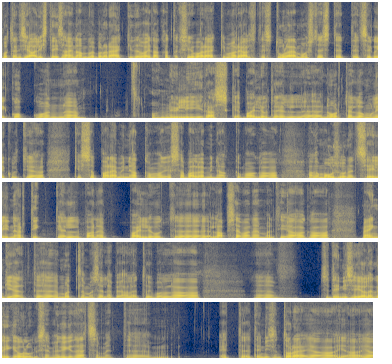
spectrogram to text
potentsiaalist ei saa enam võib-olla rääkida, vaid hakatakse juba rääkima reaalsetest tulemustest, et, et see kõik kokku on on üliraske paljudel noortel loomulikult ja kes saab paremini hakkama, kes saab halvemini hakkama, aga aga ma usun, et selline artikkel paneb paljud lapsevanemad ja ka mängijad mõtlema selle peale, et võib-olla äh, Äh, see tennis ei ole kõige olulisem ja kõige tähtsam, et äh, et tennis on tore ja, ja, ja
